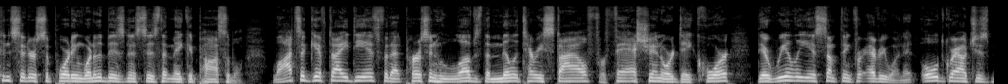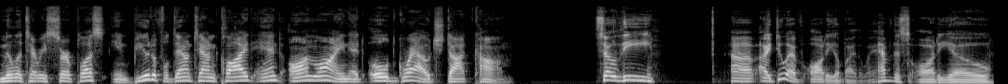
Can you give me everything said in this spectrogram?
consider supporting one of the businesses that make it possible. Lots of gift ideas for that person who loves the military style for fashion or decor. There really is something for everyone at Old Grouch's Military Surplus in beautiful downtown Clyde and online at oldgrouch.com. So the uh, I do have audio, by the way. I have this audio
